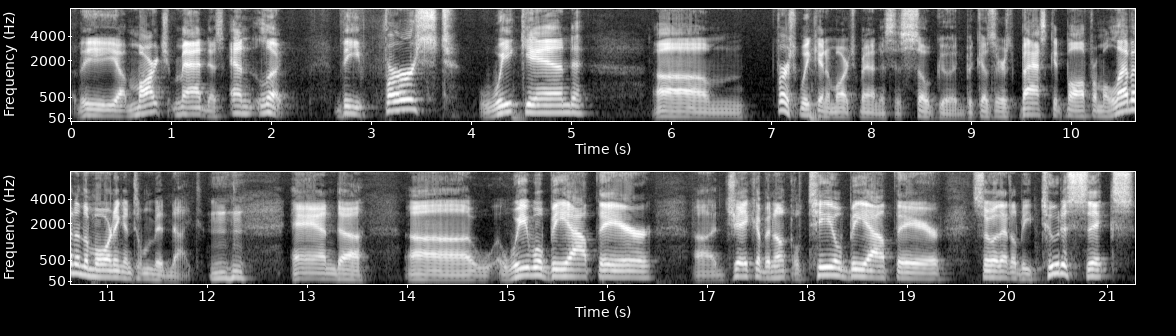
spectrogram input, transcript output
the uh, March Madness. And look, the first weekend um, first weekend of March Madness is so good because there's basketball from 11 in the morning until midnight. Mm-hmm. And uh, uh, we will be out there. Uh, Jacob and Uncle T will be out there. So that'll be 2 to 6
